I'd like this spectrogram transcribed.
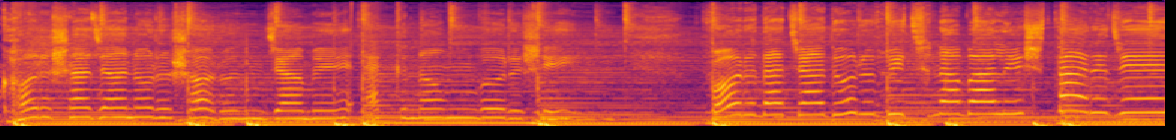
ঘর সাজানোর সরঞ্জামে এক নম্বর সেই। পর্দা চাদর বিছনা বালিশ তার যে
